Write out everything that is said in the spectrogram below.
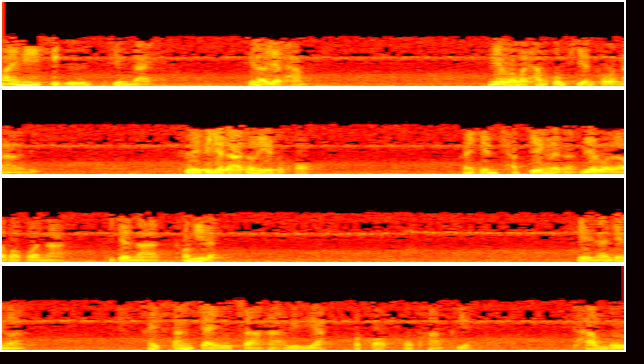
ไม่มีสิ่งอื่นสิ่งใด ที่เราจะทำ เรียกว่ามาทำความเพียรภาวนานั่นเองคือให้พิจารณาเท่านี้ก็พอให้เห็นชัดเจนแล้วกันเรียกว่าเรามาภาวนาพิจารณาเท่านี้แหละเห็นนั้นจังว่าให้ตั้งใจอุตสาหะวิริยะประกอบของภาคเพียรทำโดย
